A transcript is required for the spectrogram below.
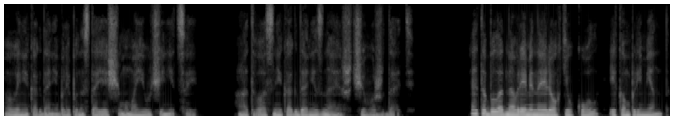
вы никогда не были по-настоящему моей ученицей. От вас никогда не знаешь, чего ждать. Это был одновременно и легкий укол, и комплимент,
